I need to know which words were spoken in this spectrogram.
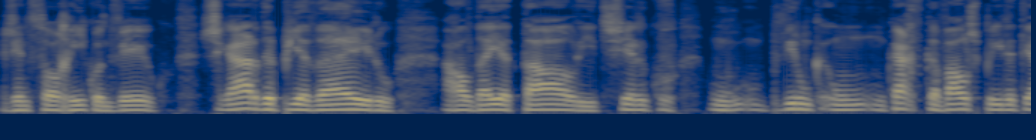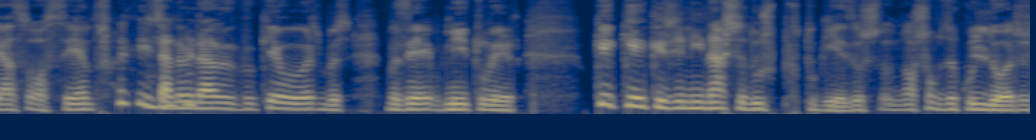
a gente só ri quando vê chegar da Piadeiro à aldeia tal e descer, um, pedir um, um, carro de cavalos para ir até ao centro. e já não é nada do que é hoje, mas, mas é bonito ler. O que é que, é que a Janine acha dos portugueses? Nós somos acolhedores,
